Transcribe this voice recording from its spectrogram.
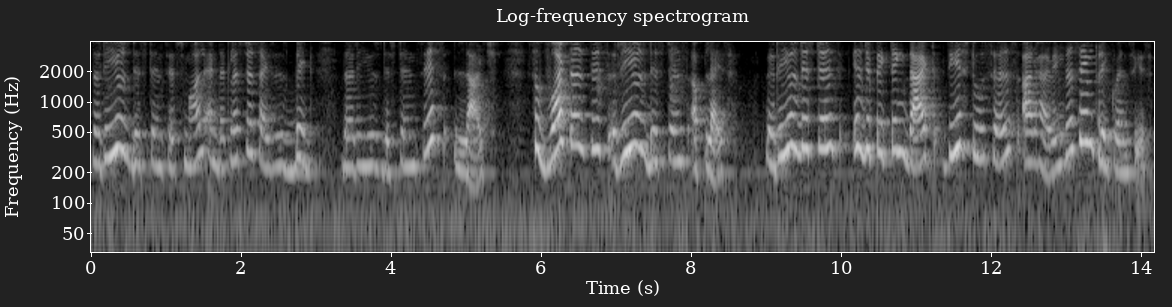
the reuse distance is small and the cluster size is big, the reuse distance is large. So what does this reuse distance applies? The reuse distance is depicting that these two cells are having the same frequencies.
